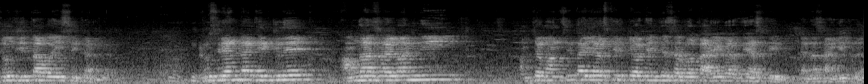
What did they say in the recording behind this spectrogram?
जो जिताबाई स्वीकारला दुसऱ्यांदा जिंकले आमदार साहेबांनी आमच्या मानसिकताही असतील किंवा त्यांचे सर्व कार्यकर्ते असतील त्यांना सांगितलं.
